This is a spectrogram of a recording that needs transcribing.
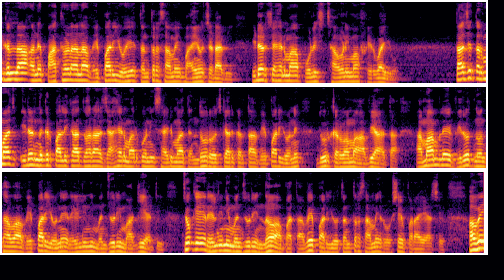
ગલ્લા અને પાથરણાના વેપારીઓએ તંત્ર સામે બાંયો ચડાવી. ઈડર શહેરમાં પોલીસ છાવણીમાં ફેરવાયું. તાજેતરમાં જ ઈડર નગરપાલિકા દ્વારા જાહેર માર્ગોની સાઈડમાં ધંધો રોજગાર કરતા વેપારીઓને દૂર કરવામાં આવ્યા હતા. આ મામલે વિરોધ નોંધાવવા વેપારીઓને રેલીની મંજૂરી માગી હતી. જો કે રેલીની મંજૂરી ન અપાતા વેપારીઓ તંત્ર સામે રોષે ફરાયા છે. હવે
